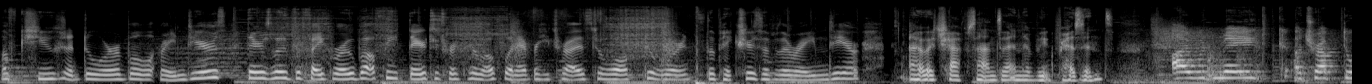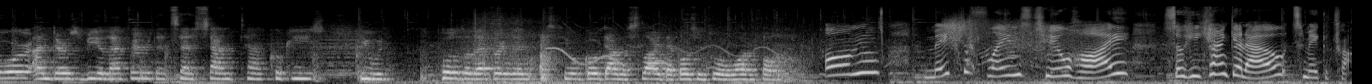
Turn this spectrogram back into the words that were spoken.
of cute, adorable reindeers. There's loads of fake robot feet there to trip him up whenever he tries to walk towards the pictures of the reindeer. I would trap Santa in a big present. I would make a trap door and there's be a lever that says Santa cookies. You would pull the lever and then you would go down a slide that goes into a waterfall. Um, make the flames too high so he can't get out to make a trap.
